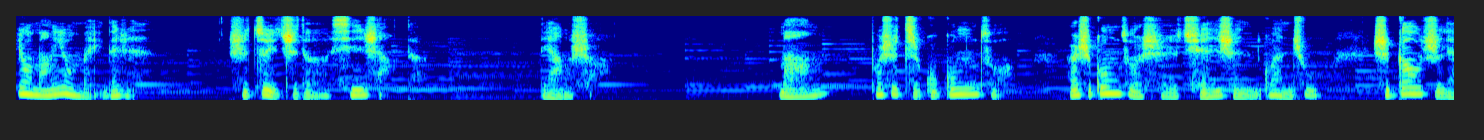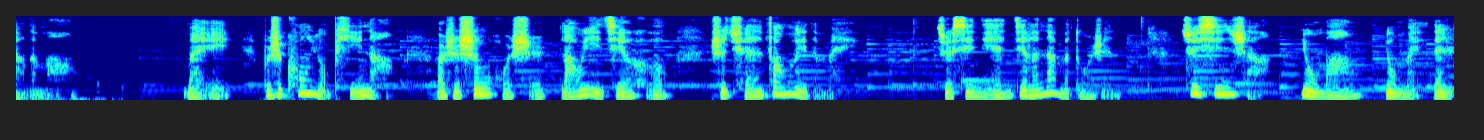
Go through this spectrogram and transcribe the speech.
又忙又美的人，是最值得欣赏的。凉爽。忙，不是只顾工作，而是工作时全神贯注，是高质量的忙。美，不是空有皮囊，而是生活时劳逸结合，是全方位的美。这些年见了那么多人，最欣赏又忙又美的人。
